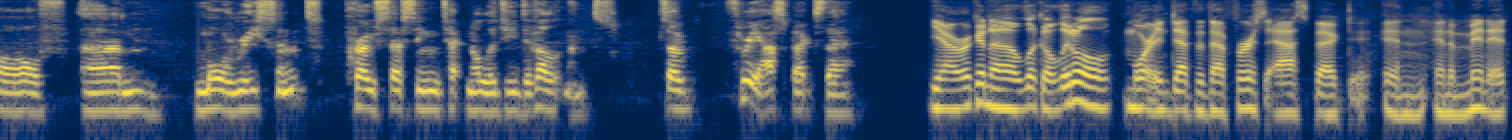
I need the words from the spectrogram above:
of um, more recent processing technology developments. So, three aspects there. Yeah, we're going to look a little more in depth at that first aspect in, in a minute.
